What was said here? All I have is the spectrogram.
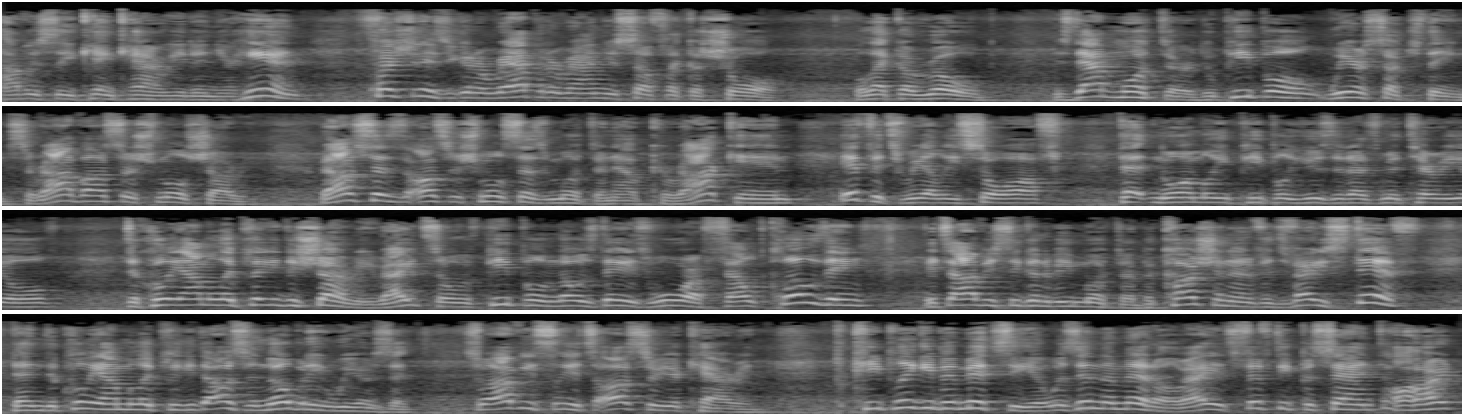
obviously you can't carry it in your hand. The question is, you're going to wrap it around yourself like a shawl or like a robe. Is that mutter? Do people wear such things? So Rav Aser Shmuel Shari. Rav says Aser Shmuel says mutter. Now Karakin, if it's really soft, that normally people use it as material. Right? So if people in those days wore felt clothing, it's obviously going to be mutter. Because and if it's very stiff, then the Kuliyamale Pligi Aser, nobody wears it. So obviously it's Aser you're carrying. Kipligi B'mitzi, it was in the middle, right? It's 50% hard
